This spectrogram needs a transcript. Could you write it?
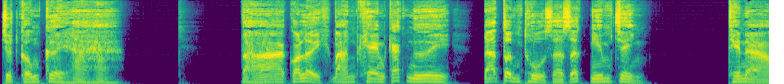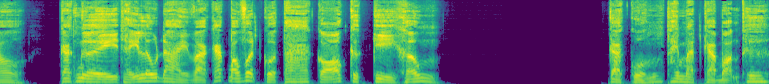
chuột cống cười hà hà. Ta có lời ban khen các ngươi đã tuân thủ giờ giấc nghiêm trình. Thế nào, các người thấy lâu đài và các báu vật của ta có cực kỳ không? Cả cuống thay mặt cả bọn thưa.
